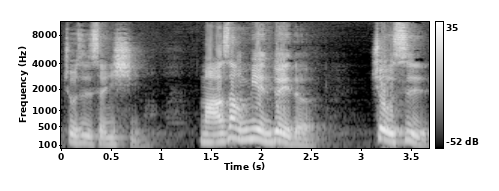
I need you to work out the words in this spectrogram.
就是升息嘛，马上面对的就是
